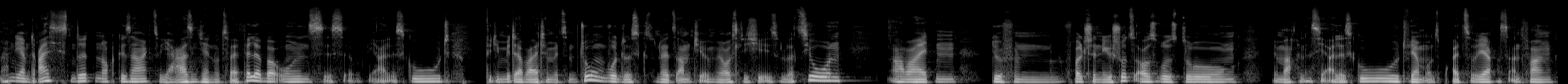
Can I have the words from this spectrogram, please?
haben die am 30.03. noch gesagt, so ja, sind ja nur zwei Fälle bei uns, ist irgendwie alles gut. Für die Mitarbeiter mit Symptomen wurde das Gesundheitsamt hier irgendwie häusliche Isolation arbeiten, dürfen vollständige Schutzausrüstung, wir machen das hier alles gut. Wir haben uns bereits zu Jahresanfang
